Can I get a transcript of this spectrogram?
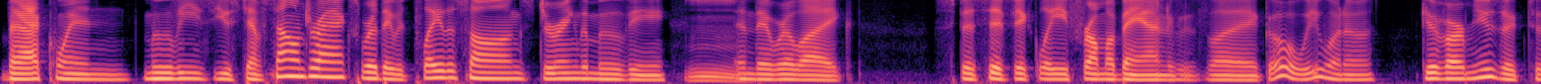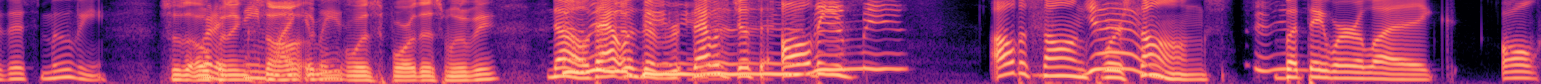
back when movies used to have soundtracks where they would play the songs during the movie, Mm. and they were like specifically from a band who's like, "Oh, we want to give our music to this movie." So the opening song like, was for this movie. No, that was a that was just all these all the songs were songs, but they were like all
